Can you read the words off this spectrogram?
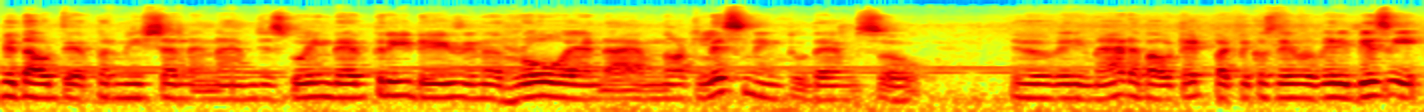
without their permission and I am just going there three days in a row and I am not listening to them. So they were very mad about it, but because they were very busy,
